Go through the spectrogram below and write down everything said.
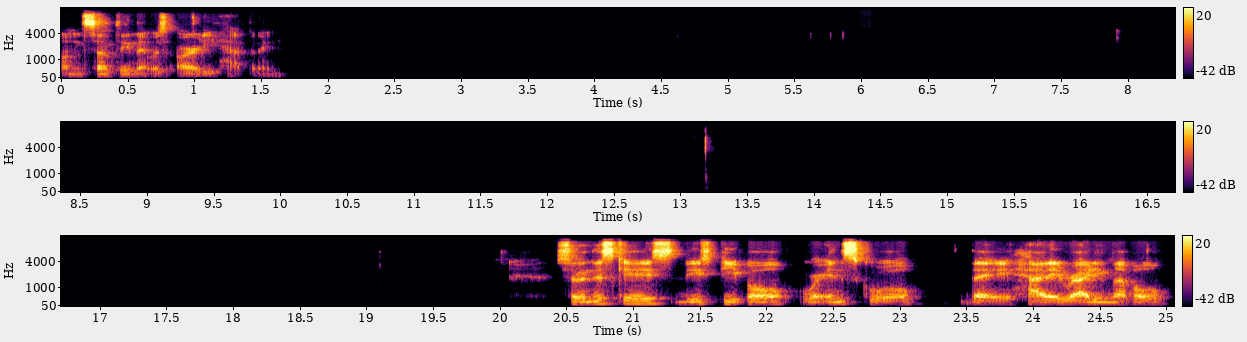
on something that was already happening. So in this case, these people were in school. They had a writing level.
